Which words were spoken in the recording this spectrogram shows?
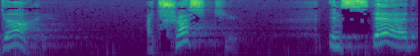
done. I trust you. Instead,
